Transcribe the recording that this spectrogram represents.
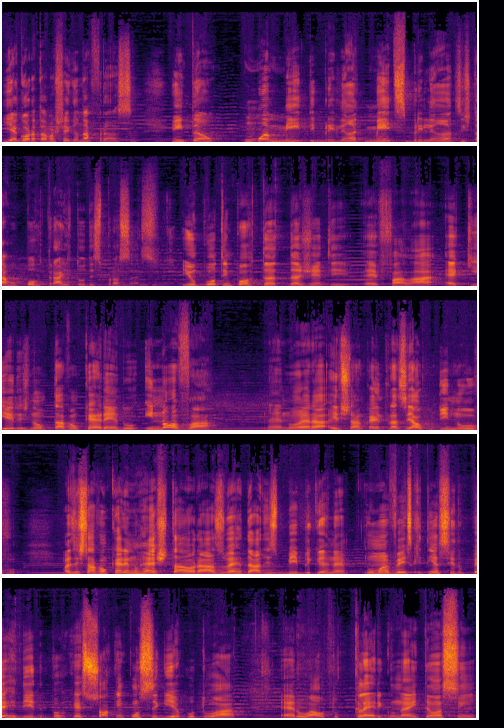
e agora estava chegando à França. Então, uma mente brilhante, mentes brilhantes estavam por trás de todo esse processo. E um ponto importante da gente é, falar é que eles não estavam querendo inovar, né? Não era, eles estavam querendo trazer algo de novo, mas estavam querendo restaurar as verdades bíblicas, né? Uma vez que tinha sido perdido, porque só quem conseguia cultuar era o alto clérigo, né? Então, assim,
